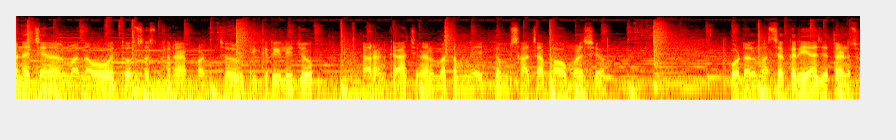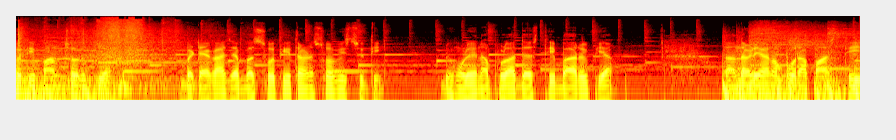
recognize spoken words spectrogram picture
અને ચેનલમાં નવો હોય તો સબસ્ક્રાઈબ પણ જરૂરથી કરી લેજો. કારણ કે આ ચેનલમાં તમને એકદમ સાચા ભાવ મળશે. હોટલમાં સકરિયા આજે ત્રણસોથી પાંચસો રૂપિયા. બટાકા આજે બસોથી ત્રણસો વીસ સુધી. ડુંગળીના પૂળા દસથી બાર રૂપિયા. તાંદળિયાના પૂરા પાંચથી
